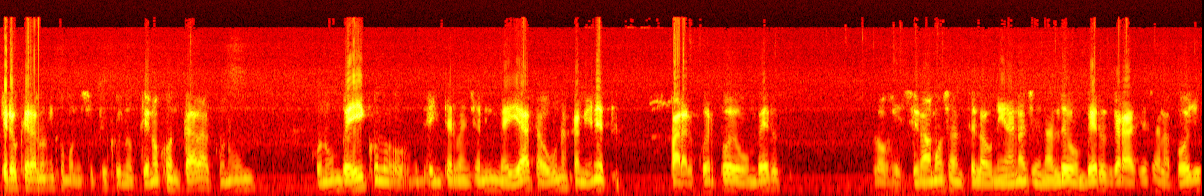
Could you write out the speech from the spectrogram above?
creo que era el único municipio que no, que no contaba con un, con un vehículo de intervención inmediata o una camioneta para el cuerpo de bomberos. Lo gestionamos ante la Unidad Nacional de Bomberos gracias al apoyo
